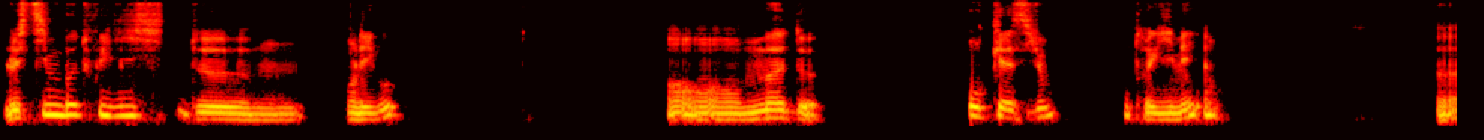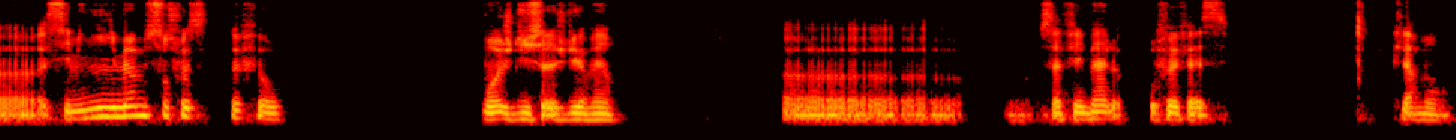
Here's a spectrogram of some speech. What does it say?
le Steamboat Willy de en Lego, en mode occasion entre guillemets, c'est minimum 169 euros. Moi, je dis ça, je dis rien. Euh, ça fait mal aux fesses. Clairement.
